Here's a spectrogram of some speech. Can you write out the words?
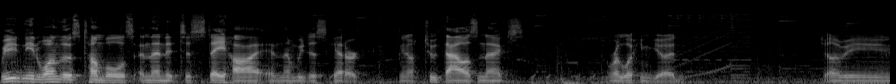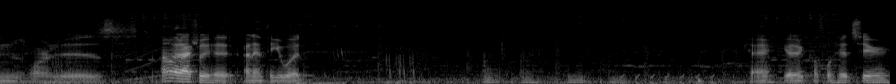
We need one of those tumbles, and then it just stay high, and then we just get our, you know, 2000x. We're looking good. Jelly beans, oranges. Oh, it actually hit. I didn't think it would. Okay, get a couple hits here.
